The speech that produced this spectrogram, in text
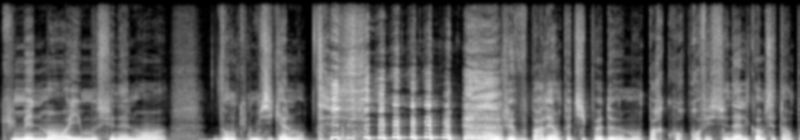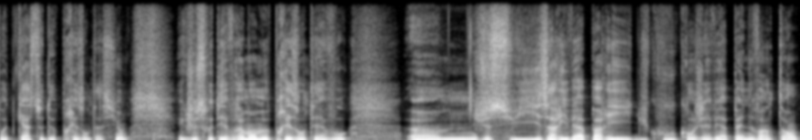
qu'humainement et émotionnellement, donc musicalement. Je vais vous parler un petit peu de mon parcours professionnel, comme c'est un podcast de présentation et que je souhaitais vraiment me présenter à vous. Euh, je suis arrivé à Paris, du coup, quand j'avais à peine 20 ans.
